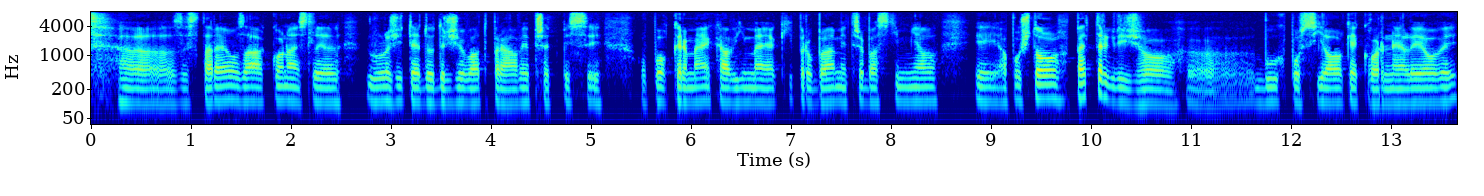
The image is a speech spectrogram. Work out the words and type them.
eh, ze starého zákona, jestli je důležité dodržovat právě předpisy o pokrmech a víme, jaký problémy třeba s tím měl i apoštol Petr, když ho eh, Bůh posílal ke Korneliovi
